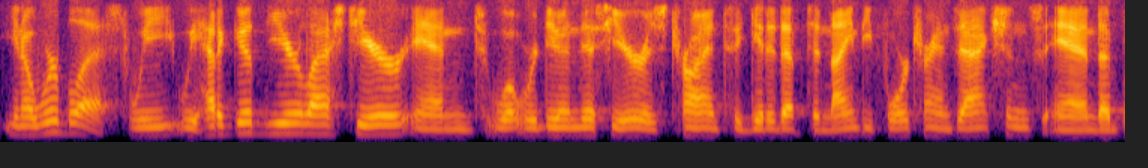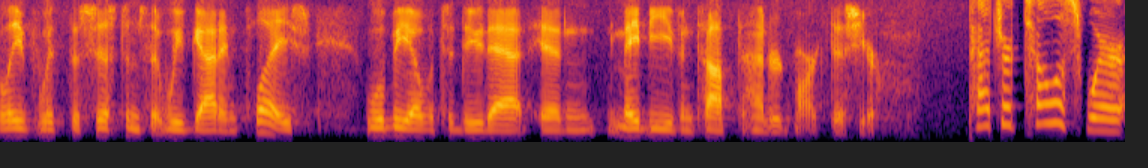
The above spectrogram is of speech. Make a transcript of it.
You know, we're blessed. We we had a good year last year and what we're doing this year is trying to get it up to 94 transactions and I believe with the systems that we've got in place, we'll be able to do that and maybe even top the 100 mark this year. Patrick, tell us where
